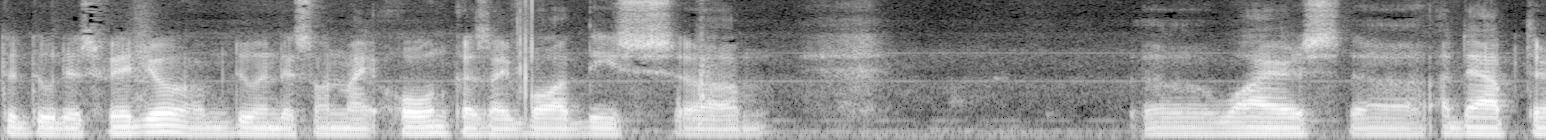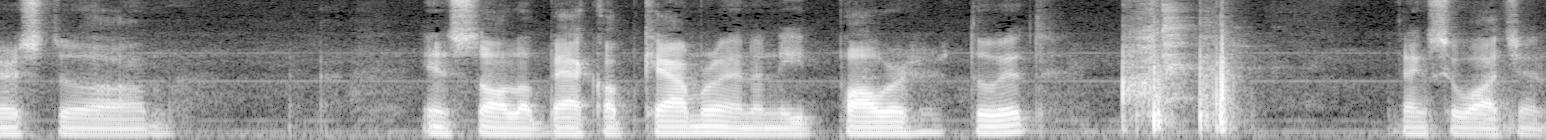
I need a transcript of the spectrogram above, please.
to do this video. I'm doing this on my own because I bought these um, uh, wires, the adapters to um, install a backup camera and I need power to it. Thanks for watching.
